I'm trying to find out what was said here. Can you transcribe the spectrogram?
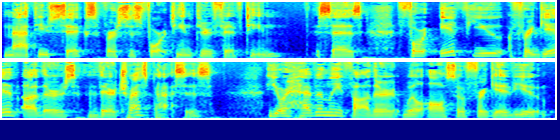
Matthew 6 verses 14 through 15. It says, "For if you forgive others their trespasses, your heavenly Father will also forgive you.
